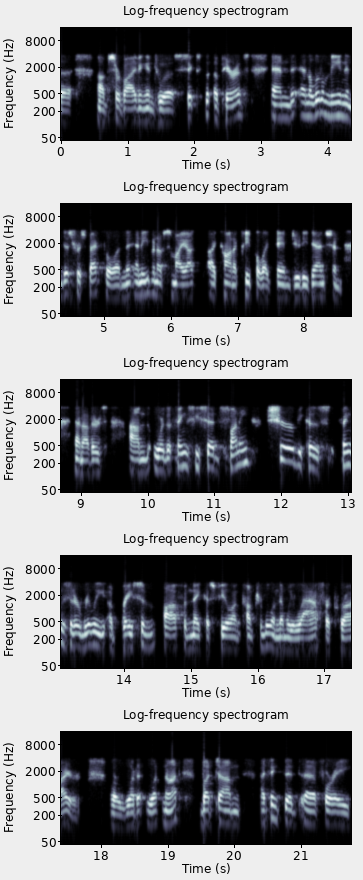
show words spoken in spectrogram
uh, uh, surviving into a sixth appearance, and and a little mean and disrespectful, and and even of some iconic people like Dame Judi Dench and, and others. Um, were the things he said funny? Sure, because things that are really abrasive often make us feel uncomfortable, and then we laugh or cry or or what whatnot. But um, I think that uh, for a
